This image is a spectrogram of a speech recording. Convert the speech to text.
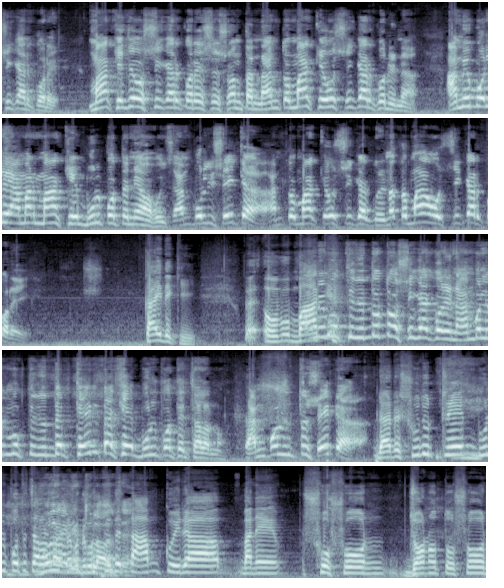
স্বীকার করে। মা কে যে অস্বীকার করে সে সন্তান না আমি তো মা কেউ স্বীকার করি না। আমি বলি আমার মাকে ভুল পথে নেওয়া হয়েছে। আমি বলি সেইটা আমি তো মা কেউ স্বীকার করি না তো মা অস্বীকার করে। তাই নাকি? ও আমি মুক্তিযুদ্ধ তো অস্বীকার করি না। আমি বলি মুক্তিযুদ্ধের ট্রেনটাকে ভুল পথে চালানো? আমি বলি তো সেইটা না, শুধু ট্রেন ভুল পথে চালানো হয় মানে নাম কইরা মানে শোষণ জনতোষণ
